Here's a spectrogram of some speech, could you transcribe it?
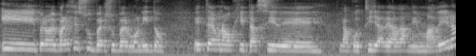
Y, pero me parece súper súper bonito. Esta es una hojita así de la costilla de Adán en madera.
